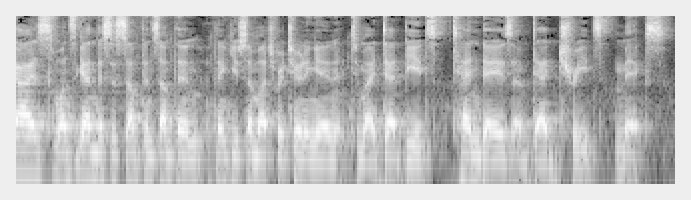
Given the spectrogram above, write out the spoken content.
Guys, once again, this is Something Something. Thank you so much for tuning in to my Deadbeats 10 Days of Dead Treats mix.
